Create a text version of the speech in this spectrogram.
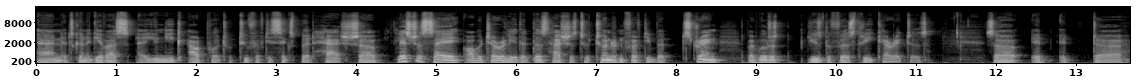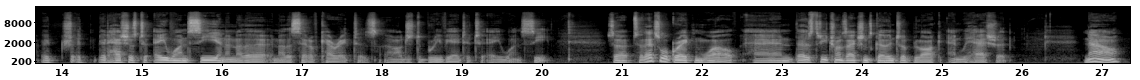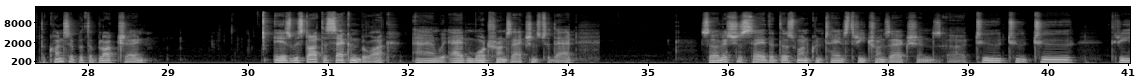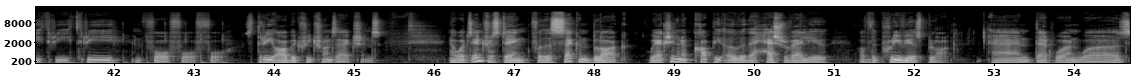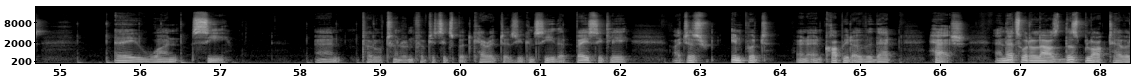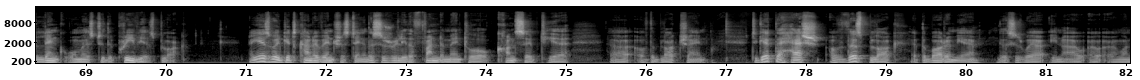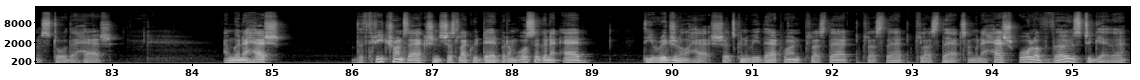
and it's going to give us a unique output, 256-bit hash. So let's just say arbitrarily that this hashes to a 250-bit string, but we'll just use the first three characters. So it it uh, it, it, it hashes to A1C and another another set of characters. I'll just abbreviate it to A1C. So, so that's all great and well. And those three transactions go into a block and we hash it. Now, the concept with the blockchain is we start the second block and we add more transactions to that. So let's just say that this one contains three transactions, uh, 2, 2, 2, 3, 3, 3, and 4, 4, 4. It's three arbitrary transactions. Now what's interesting, for the second block, we're actually going to copy over the hash value of the previous block. And that one was A1C and total 256-bit characters. You can see that basically I just input and, and copied over that hash. And that's what allows this block to have a link almost to the previous block. Now here's where it gets kind of interesting. And this is really the fundamental concept here uh, of the blockchain to get the hash of this block at the bottom here, this is where you know I, I, I want to store the hash. I'm going to hash the three transactions just like we did, but I'm also going to add the original hash. So it's going to be that one plus that plus that plus that. So I'm going to hash all of those together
